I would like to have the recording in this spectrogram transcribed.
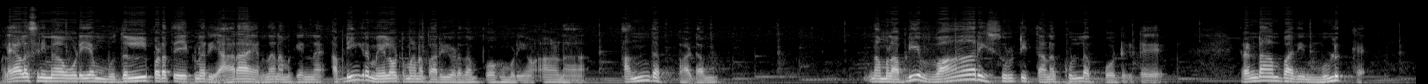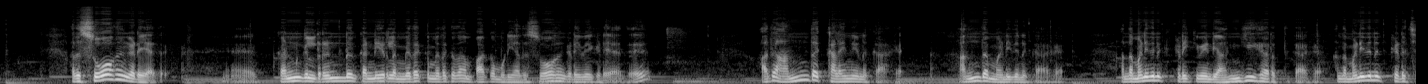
மலையாள சினிமாவுடைய முதல் படத்தை இயக்குனர் யாராக இருந்தால் நமக்கு என்ன அப்படிங்கிற மேலோட்டமான பார்வையோடு தான் போக முடியும். ஆனால் அந்த படம் நம்மளை அப்படியே வாரி சுருட்டி தனக்குள்ளே போட்டுக்கிட்டு ரெண்டாம் பாதி முழுக்க அது சோகம் கிடையாது. கண்கள் ரெண்டும் கண்ணீரில் மிதக்க மிதக்க தான் பார்க்க முடியும். அது சோகம் கிடையவே கிடையாது. அது அந்த கலைஞனுக்காக அந்த மனிதனுக்காக அந்த மனிதனுக்கு கிடைக்க வேண்டிய அங்கீகாரத்துக்காக அந்த மனிதனுக்கு கிடைச்ச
